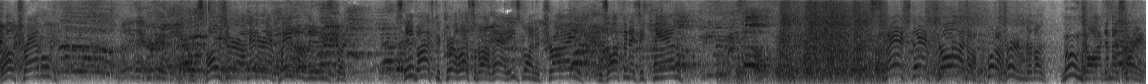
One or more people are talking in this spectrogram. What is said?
Well traveled. Exposure on internet pay-per-views, but Steve Boz could care less about that. He's going to try as often as he can. Smash that jaw and put a hurt to the moon dog in this ring.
